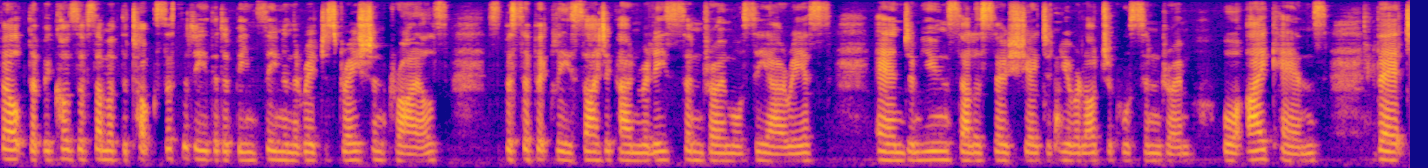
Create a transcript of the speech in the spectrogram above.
felt that because of some of the toxicity that had been seen in the registration trials, specifically cytokine release syndrome or CRS, and immune cell associated neurological syndrome or ICANS, that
